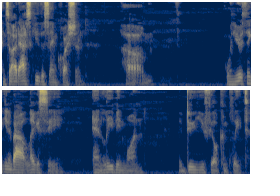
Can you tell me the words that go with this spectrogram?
And so I'd ask you the same question. Um, when you're thinking about legacy and leaving one, do you feel complete?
